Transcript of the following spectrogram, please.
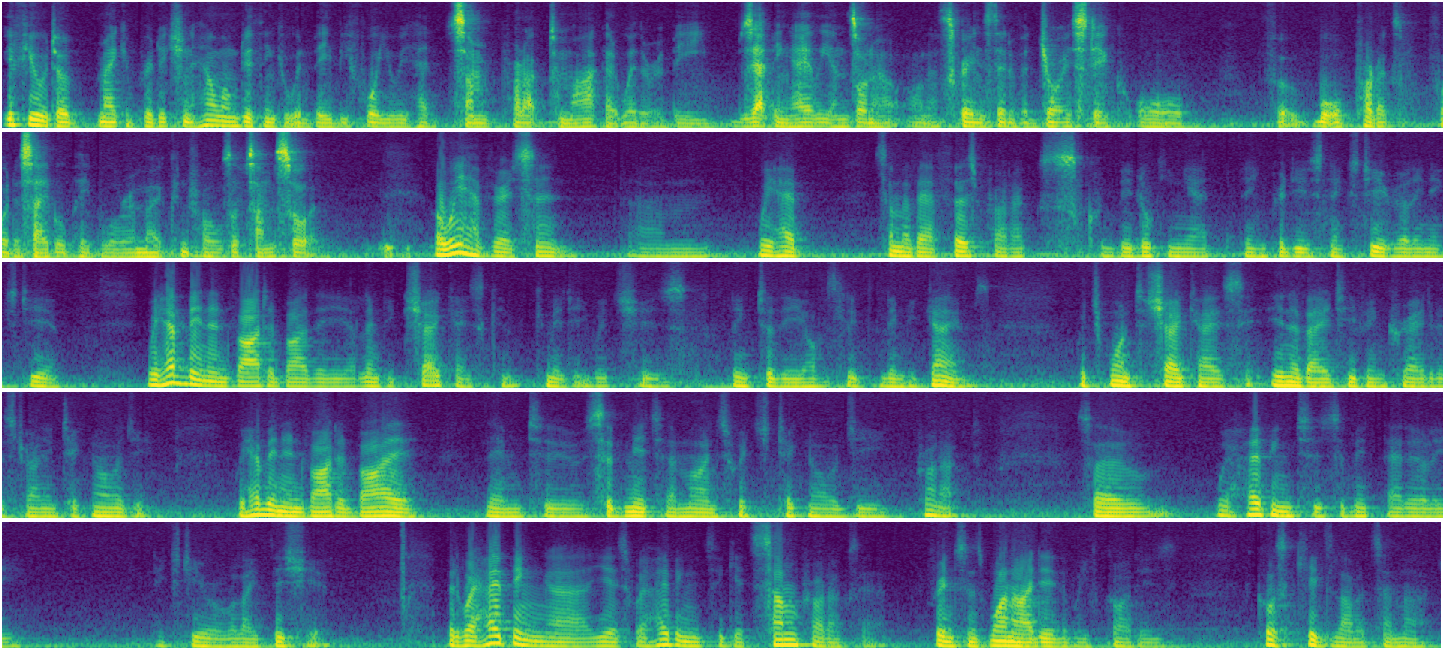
If you were to make a prediction, how long do you think it would be before you had some product to market, whether it be zapping aliens on a on a screen instead of a joystick, or for or products for disabled people, or remote controls of some sort? Well, we have very soon. Um, we have some of our first products could be looking at being produced next year, early next year. We have been invited by the Olympic Showcase Com- Committee, which is linked to the obviously the Olympic Games, which want to showcase innovative and creative Australian technology. We have been invited by them to submit a mind switch technology product. So we're hoping to submit that early next year or late this year. But we're hoping, uh, yes, we're hoping to get some products out. For instance, one idea that we've got is, of course, kids love it so much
